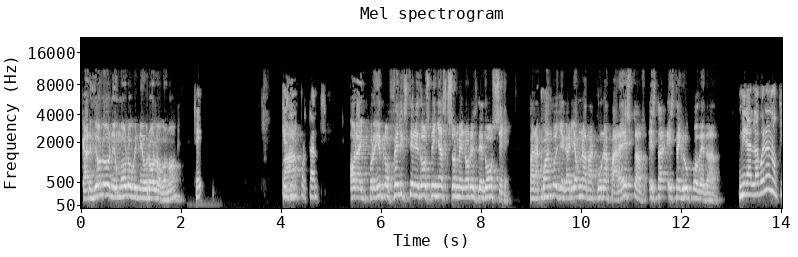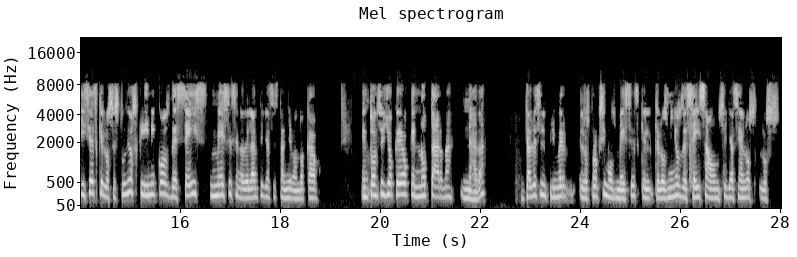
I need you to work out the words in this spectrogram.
Cardiólogo, neumólogo y neurólogo, ¿no? Sí. Que es bien ah. importante. Ahora, por ejemplo, Félix tiene dos niñas que son menores de 12. ¿Para cuándo llegaría una vacuna para esta, este grupo de edad? Mira, la buena noticia es que los estudios clínicos de seis meses en adelante ya se están llevando a cabo. Entonces yo creo que no tarda nada. Tal vez en el primer, en los próximos meses, que, que los niños de 6 a 11 ya sean los, los,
